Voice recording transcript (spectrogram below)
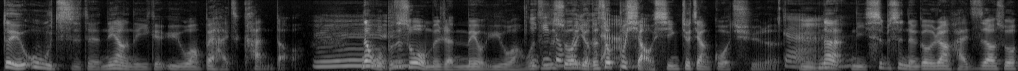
对于物质的那样的一个欲望被孩子看到。嗯，那我不是说我们人没有欲望，我只是说有的时候不小心就这样过去了。对，那你是不是能够让孩子知道说，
